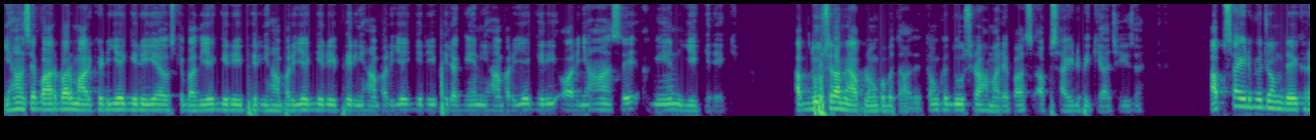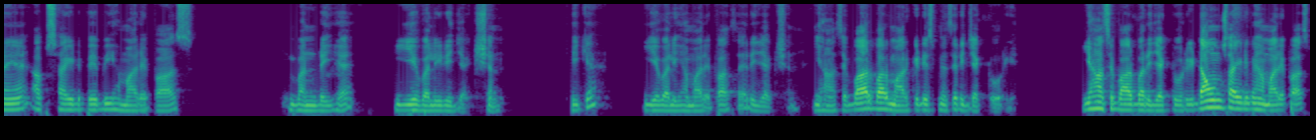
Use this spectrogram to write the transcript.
यहाँ से बार बार मार्केट ये गिरी है, उसके बाद ये गिरी, फिर यहाँ पर ये गिरी, फिर यहाँ पर ये गिरी, फिर अगेन यहाँ पर ये गिरी और यहाँ से अगेन ये गिरेगी। अब दूसरा मैं आप लोगों को बता देता हूँ कि दूसरा हमारे पास अप साइड पे क्या चीज़ है। अप साइड पे जो हम देख रहे हैं अप साइड पे भी हमारे पास बन रही है ये वाली रिजेक्शन ठीक है? ये वाली हमारे पास है रिजेक्शन यहाँ से बार बार मार्केट इसमें से रिजेक्ट हो रही है। यहाँ से बार बार रिजेक्ट हो रही है। डाउन साइड में हमारे पास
